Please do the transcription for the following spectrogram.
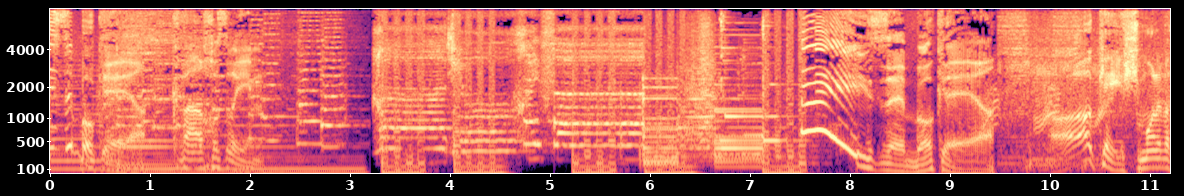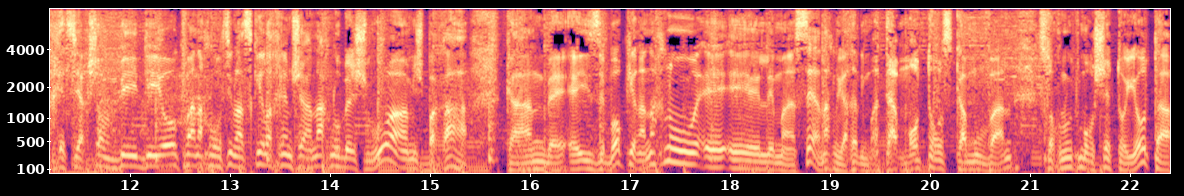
איזה בוקר. כבר חוזרים. איזה בוקר. אוקיי, שמונה וחצי עכשיו בדיוק, ואנחנו רוצים להזכיר לכם שאנחנו בשבוע המשפחה כאן באיזה בוקר. אנחנו אה, אה, למעשה, אנחנו יחד עם מטה מוטורס כמובן, סוכנות מורשה טויוטה,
